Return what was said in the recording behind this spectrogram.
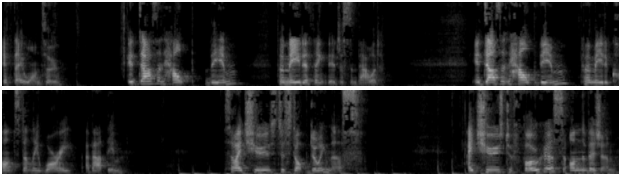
if they want to. It doesn't help them for me to think they're disempowered. It doesn't help them for me to constantly worry about them. So I choose to stop doing this. I choose to focus on the vision.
